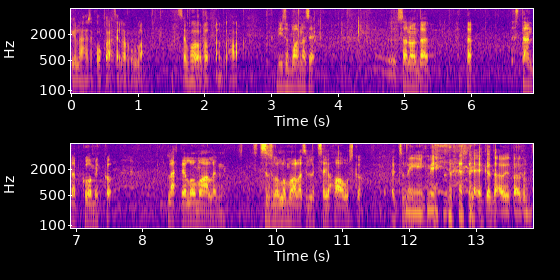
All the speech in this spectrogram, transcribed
Kyllähän se koko ajan siellä rullaa. Se voi odottaa nyt vähän aikaa. Niin se vanha se sanonta, että stand-up-koomikko lähtee lomalle, niin sitten se on lomalla sille, että se ei ole hauska. Että se Niin, niin. Ehkä tää on jotain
